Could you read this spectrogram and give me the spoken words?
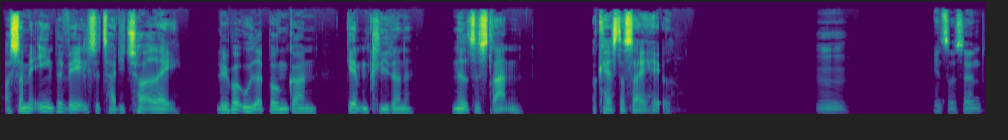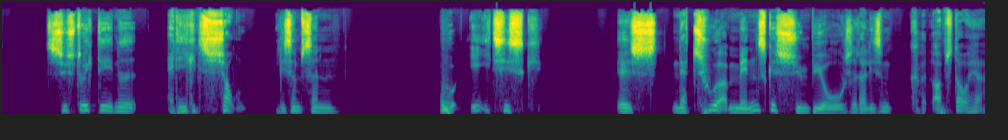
og så med en bevægelse tager de tøjet af, løber ud af bunkeren, gennem klitterne, ned til stranden og kaster sig i havet. Mm. Interessant. Synes du ikke, det er noget... Er det ikke en sjov, ligesom sådan poetisk øh, natur-menneskesymbiose, der ligesom opstår her?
